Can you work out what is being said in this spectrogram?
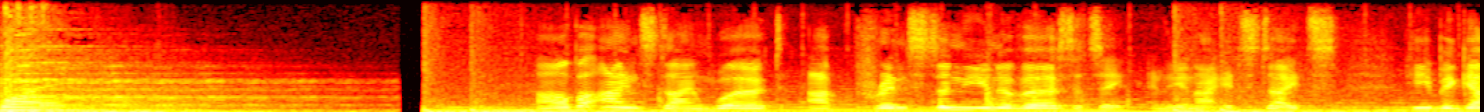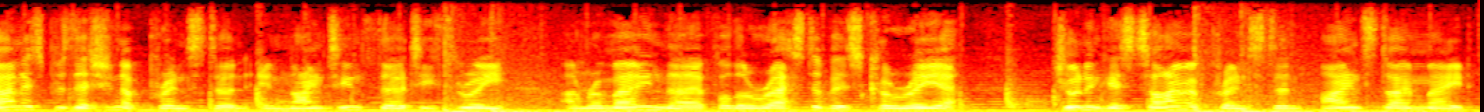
one. Albert Einstein worked at Princeton University in the United States. He began his position at Princeton in 1933 and remained there for the rest of his career. During his time at Princeton, Einstein made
